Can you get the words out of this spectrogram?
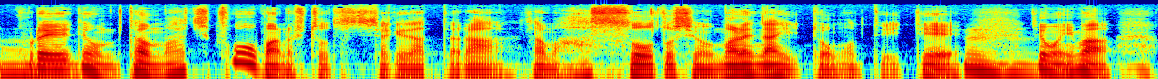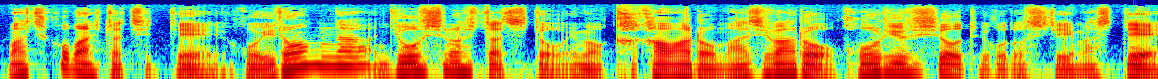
うん、これ、でも多分町工場の人たちだけだったら、多分発想として生まれないと思っていて、うんうん、でも今、町工場の人たちって、こういろんな業種の人たちと今関わろう、交わろう、交流しようということをしていまして、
